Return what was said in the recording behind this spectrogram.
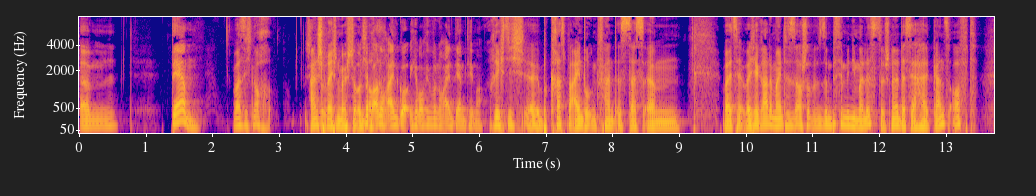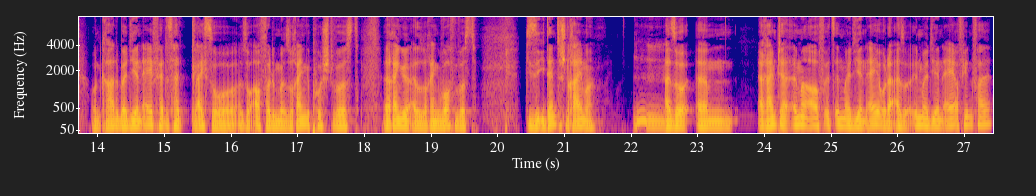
Ähm, damn. Was ich noch ansprechen möchte und Ich habe auch, auch noch ein, ich habe auf jeden Fall noch ein Damn-Thema. richtig äh, krass beeindruckend fand, ist, dass, ähm, weil's ja, weil ich ja gerade meinte, es ist auch schon so ein bisschen minimalistisch, ne, dass er halt ganz oft und gerade bei DNA fällt es halt gleich so so auf, weil du mir so reingepusht wirst, äh, reinge, also so reingeworfen wirst, diese identischen Reime. Also ähm, er reimt ja immer auf It's in my DNA oder also in my DNA auf jeden Fall.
